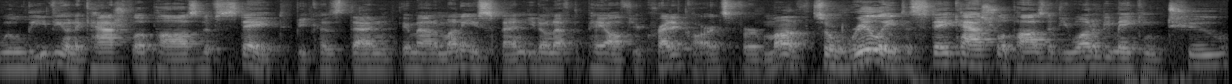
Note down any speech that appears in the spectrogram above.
will leave you in a cash flow positive state because then the amount of money you spent, you don't have to pay off your credit cards for a month. So really, to stay cash flow positive, you want to be making two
